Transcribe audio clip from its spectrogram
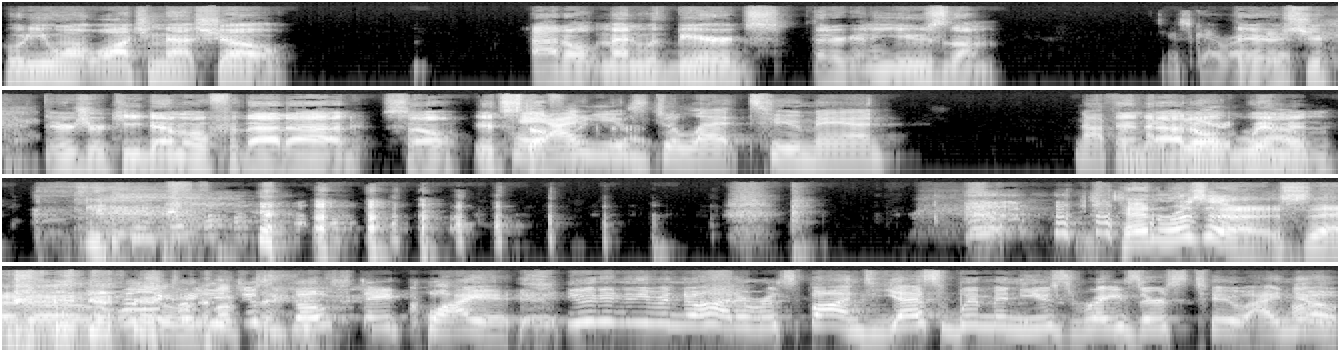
who do you want watching that show? Adult men with beards that are gonna use them. Let's get right There's here. your there's your key demo for that ad. So it's hey, stuff I like use that. Gillette too, man. Not for and my adult beard, though. women. Ten Ruzza said. Uh, also, you to- just both stayed quiet. You didn't even know how to respond. Yes, women use razors too. I know.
